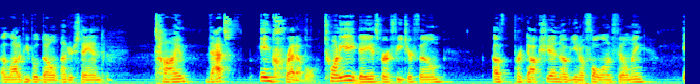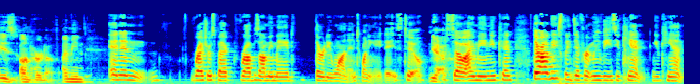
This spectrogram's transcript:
a lot of people don't understand time. That's incredible. 28 days for a feature film of production of, you know, full-on filming is unheard of. I mean, And in retrospect, Rob Zombie made 31 in 28 days too. Yeah. So I mean, you can. They're obviously different movies. You can't. You can't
